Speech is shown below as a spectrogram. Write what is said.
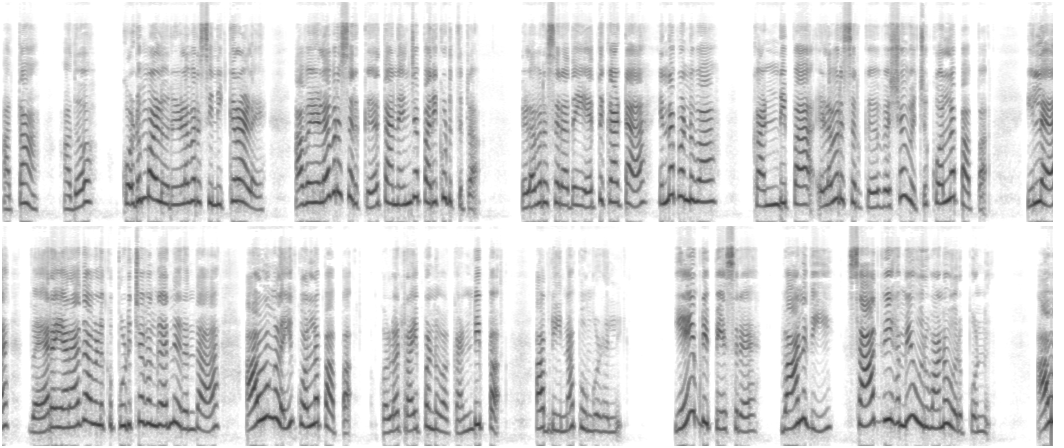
அத்தான் அதோ கொடும்பாளூர் இளவரசி நிக்கிறாளே. அவ இளவரசருக்கு தான் நெஞ்ச பறி கொடுத்துட்டா. இளவரசர் அதை ஏத்துக்காட்டா? என்ன பண்ணுவா? கண்டிப்பா இளவரசருக்கு விஷம் வச்சு கொல்ல பாப்பா. இல்ல வேற யாராவது அவளுக்கு பிடிச்சவங்கன்னு இருந்தா அவங்களையும் கொல்ல பாப்பா. கொல்ல ட்ரை பண்ணுவா கண்டிப்பா. அப்படின்னா பூங்குழலி. ஏன் இப்படி பேசுற? வானதி சாத்வீகமே உருவான ஒரு பொண்ணு. அவ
